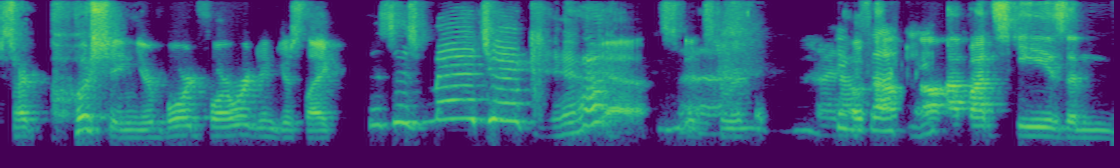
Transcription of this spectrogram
start pushing your board forward and just like this is magic. yeah. Yeah, it's, it's terrific. I know. I'll- Exactly. I'll, hop on skis and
